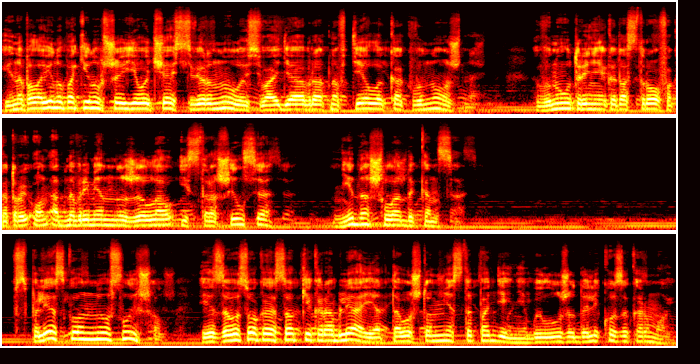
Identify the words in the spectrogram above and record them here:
И наполовину покинувшая его часть вернулась, войдя обратно в тело, как в ножны. Внутренняя катастрофа, которой он одновременно желал и страшился, не дошла до конца. Всплеска он не услышал из-за высокой осадки корабля и от того, что место падения было уже далеко за кормой.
